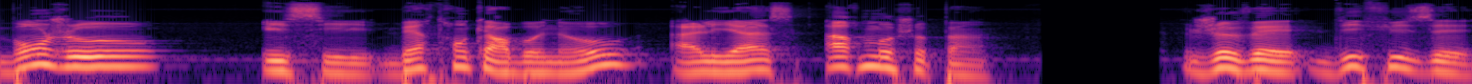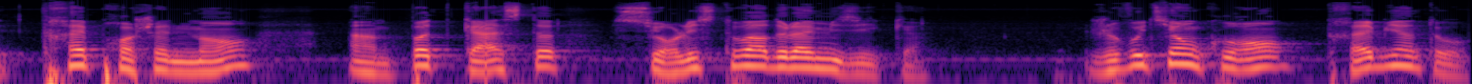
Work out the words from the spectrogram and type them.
Bonjour, ici Bertrand Carbonneau, alias Armo Chopin. Je vais diffuser très prochainement un podcast sur l'histoire de la musique. Je vous tiens au courant très bientôt.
